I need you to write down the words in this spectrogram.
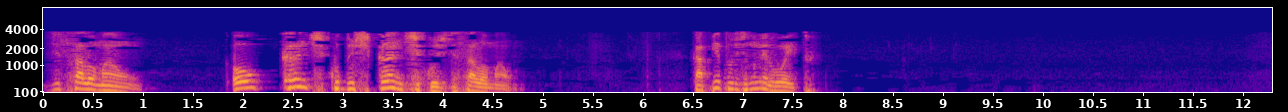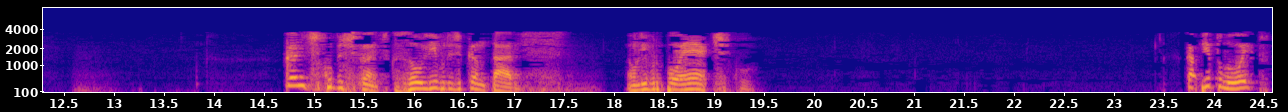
de Salomão, ou Cântico dos Cânticos de Salomão. Capítulo de número 8. Cântico dos Cânticos, ou livro de Cantares. É um livro poético. Capítulo 8.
